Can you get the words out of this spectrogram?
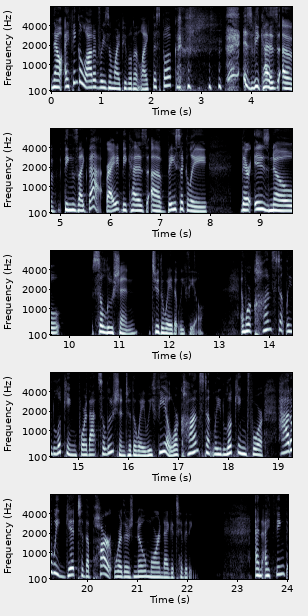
Now, I think a lot of reason why people didn't like this book is because of things like that, right? Because of basically there is no solution to the way that we feel. And we're constantly looking for that solution to the way we feel. We're constantly looking for how do we get to the part where there's no more negativity? And I think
